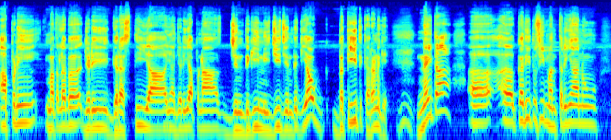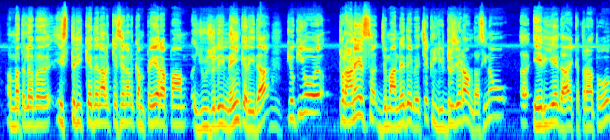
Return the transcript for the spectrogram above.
ਆਪਣੀ ਮਤਲਬ ਜਿਹੜੀ ਗ੍ਰਸਤੀ ਆ ਜਾਂ ਜਿਹੜੀ ਆਪਣਾ ਜ਼ਿੰਦਗੀ ਨਿੱਜੀ ਜ਼ਿੰਦਗੀ ਆ ਉਹ ਬਤੀਤ ਕਰਨਗੇ ਨਹੀਂ ਤਾਂ ਕਦੀ ਤੁਸੀਂ ਮੰਤਰੀਆਂ ਨੂੰ ਮਤਲਬ ਇਸ ਤਰੀਕੇ ਦੇ ਨਾਲ ਕਿਸੇ ਨਾਲ ਕੰਪੇਅਰ ਆਪਾਂ ਯੂਜੂਲੀ ਨਹੀਂ ਕਰੀਦਾ। ਕਿਉਂਕਿ ਉਹ ਪੁਰਾਣੇ ਜ਼ਮਾਨੇ ਦੇ ਵਿੱਚ ਇੱਕ ਲੀਡਰ ਜਿਹੜਾ ਹੁੰਦਾ ਸੀ ਨਾ ਉਹ ਏਰੀਏ ਦਾ ਇੱਕ ਤਰ੍ਹਾਂ ਤੋਂ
